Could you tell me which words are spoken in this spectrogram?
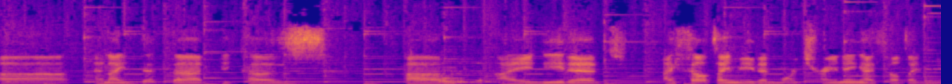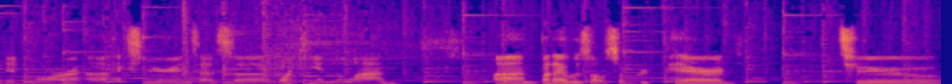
Uh, and I did that because um, I needed, I felt I needed more training. I felt I needed more uh, experience as uh, working in the lab. Um, but I was also prepared to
